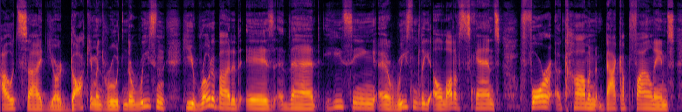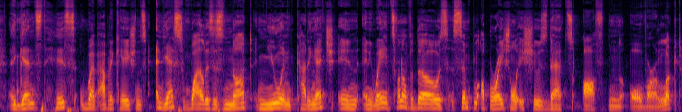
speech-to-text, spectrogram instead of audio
outside your document root. And the reason he wrote about it is that he's seeing uh, recently a lot of scans for common backup file names against his web applications. And yes, while this is not new and cutting edge in any way, it's one of those simple operational issues that's often overlooked.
